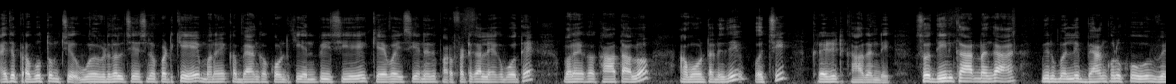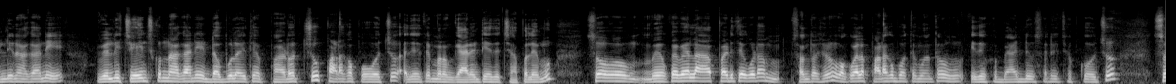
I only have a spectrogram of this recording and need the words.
అయితే ప్రభుత్వం చే- విడుదల చేసినప్పటికీ మన యొక్క బ్యాంక్ అకౌంట్కి ఎన్పిసిఐ కేవైసీ అనేది పర్ఫెక్ట్గా లేకపోతే మన యొక్క ఖాతాలో అమౌంట్ అనేది వచ్చి క్రెడిట్ కాదండి. సో దీని కారణంగా మీరు మళ్ళీ బ్యాంకులకు వెళ్ళినా కానీ వెళ్ళి చేయించుకున్నా కానీ డబ్బులు అయితే పడవచ్చు పడకపోవచ్చు అదైతే మనం గ్యారంటీ అయితే చెప్పలేము. సో ఒకవేళ పడితే కూడా సంతోషం ఒకవేళ పడకపోతే మాత్రం ఇది ఒక బ్యాడ్ న్యూస్ అనేది చెప్పుకోవచ్చు. సో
